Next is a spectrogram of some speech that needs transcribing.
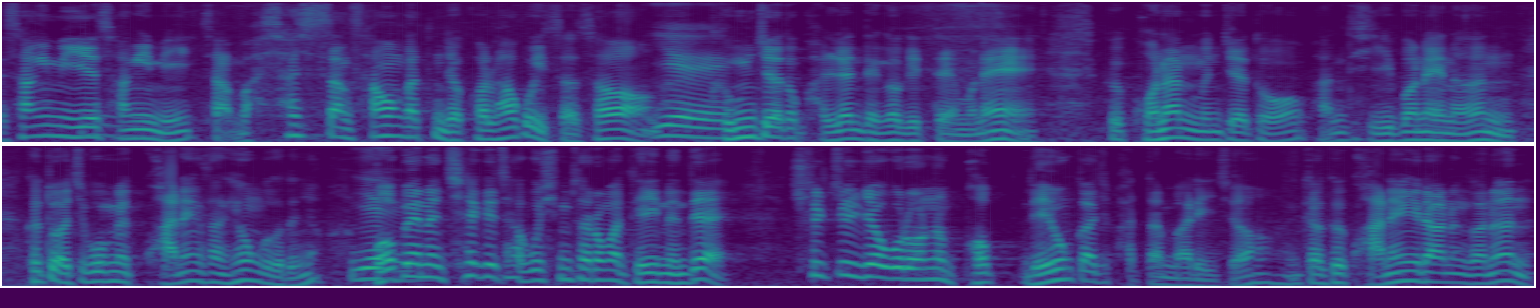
상임위의 상임위, 자, 마- 사실상 상원 같은 역할을 하고 있어서 예. 그 문제도 관련된 거기 때문에 그 권한 문제도 반드시 이번에는 그것도 어찌 보면 관행상 해온 거거든요. 예. 법에는 체계 자구 심사로만 돼 있는데 실질적으로는 법 내용까지 봤단 말이죠. 그러니까 그 관행이라는 거는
